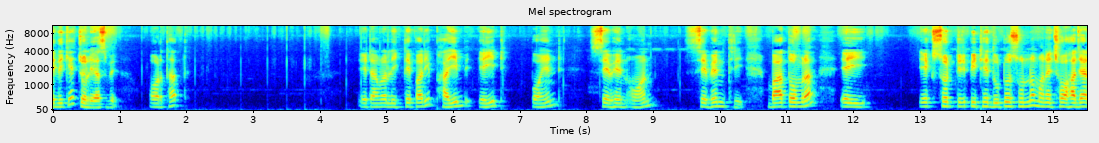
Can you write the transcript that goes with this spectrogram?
এদিকে চলে আসবে। অর্থাৎ এটা আমরা লিখতে পারি five eight point seven one seven three বা তোমরা এই একষট্টির পিঠে দুটো শূন্য মানে ছ হাজার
